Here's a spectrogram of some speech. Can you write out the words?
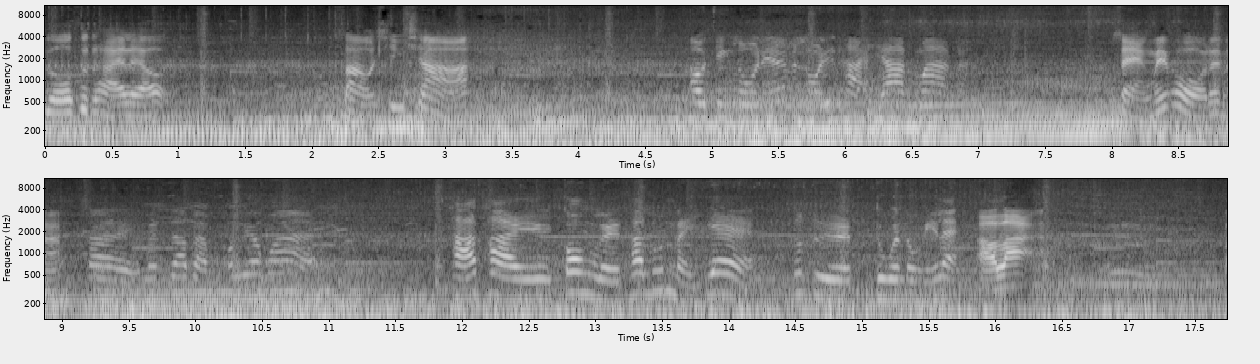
โลสุดท้ายแล้ว สาวชิงฉาเอาจริงโลเนี้ยเป็นโลที่ถ่ายยากมากนะแสงไม่พอด้วยนะ ใช่ มันจะแบบเขาเรียกว่าท้าทายกล้องเลยถ้ารุ่นไหนแย่ ก็คือดูกันตรงนี้แหละ เอาละไป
